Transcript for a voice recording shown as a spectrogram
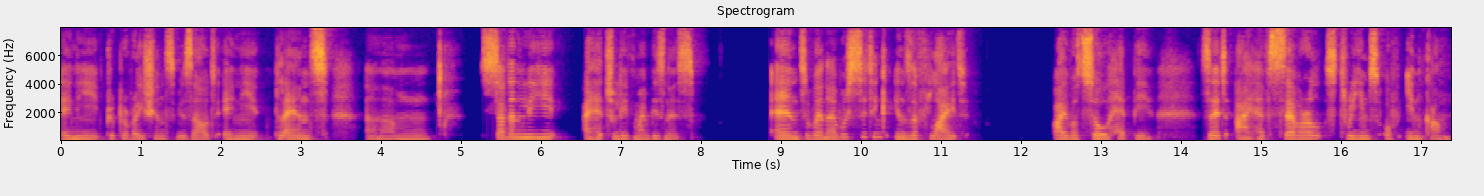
any preparations, without any plans. Um, suddenly, I had to leave my business. And when I was sitting in the flight, I was so happy that I have several streams of income,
